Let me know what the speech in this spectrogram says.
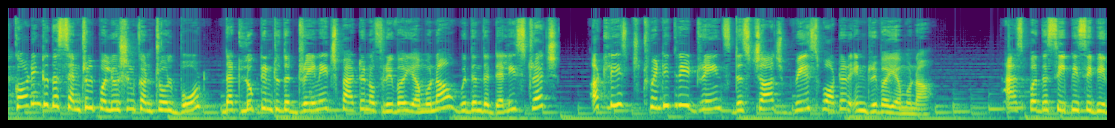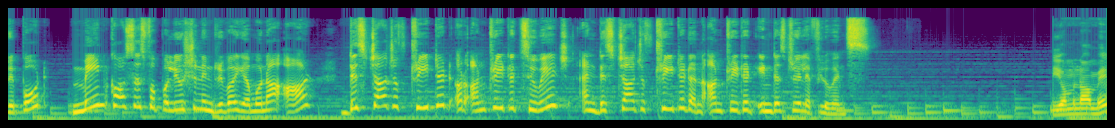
According to the Central Pollution Control Board that looked into the drainage pattern of River Yamuna within the Delhi stretch, at least 23 drains discharge wastewater in River Yamuna. As per the CPCB report, main causes for pollution in River Yamuna are discharge of treated or untreated sewage and discharge of treated and untreated industrial effluents. यमुना में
